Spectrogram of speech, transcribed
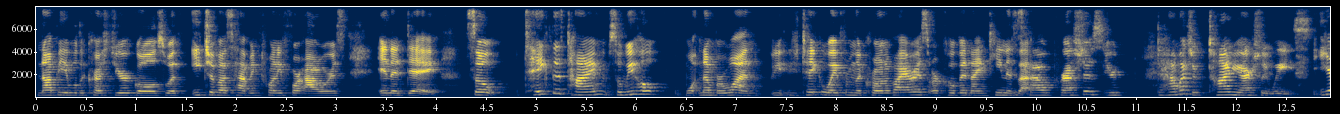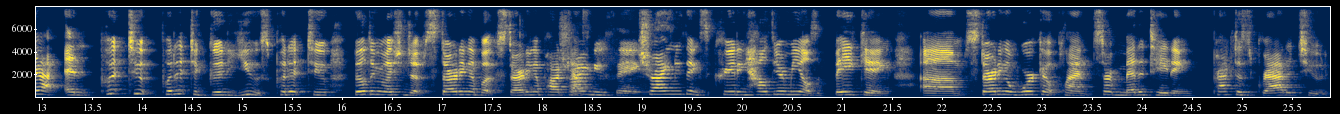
not be able to crush your goals with each of us having 24 hours in a day? So take the time. So we hope what, number 1, you take away from the coronavirus or COVID-19 is is that how precious your how much time you actually waste. yeah, and put to put it to good use. Put it to building relationships, starting a book, starting a podcast, Trying new things. trying new things, creating healthier meals, baking, um, starting a workout plan, start meditating, practice gratitude.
